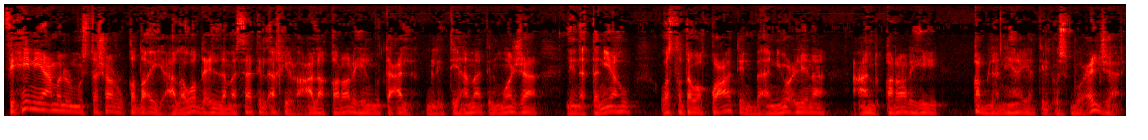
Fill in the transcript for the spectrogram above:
في حين يعمل المستشار القضائي على وضع اللمسات الأخيرة على قراره المتعلق بالاتهامات الموجهة لنتنياهو وسط توقعات بأن يعلن عن قراره قبل نهاية الأسبوع الجاري.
